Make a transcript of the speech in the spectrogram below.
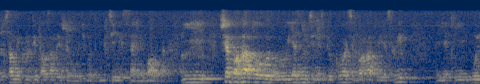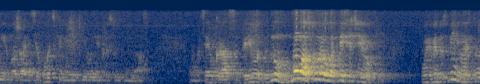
що самі круті пацани живуть, от в цій місцеві Балта. І ще багато, я з німцями спілкувався, багато є слів, які у них вважаються готськими, які вони присутні в нас. Це якраз період, ну, мова створювалася тисячі років. Ви видозмінювалися, то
